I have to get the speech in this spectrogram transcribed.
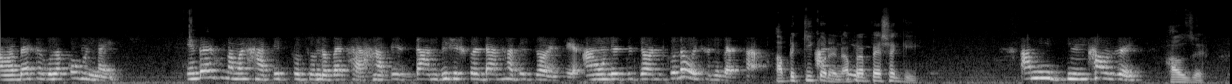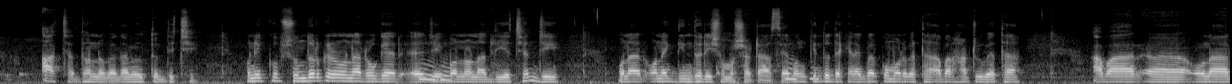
আমার ব্যথাগুলো কমন নাই। কিন্তু এখন আমার হাতের প্রচণ্ড ব্যথা হাতের ডান বিশেষ করে ডান হাতের জয়েন্টে আঙুলের যে জয়েন্টগুলো ওইখানে ব্যথা। আপনি কি করেন? আপনার পেশা কি? আমি হাউস ওয়াইফ আচ্ছা ধন্যবাদ আমি উত্তর দিচ্ছি। উনি খুব সুন্দর করে ওনার রোগের যে বর্ণনা দিয়েছেন জি ওনার অনেক দিন ধরেই সমস্যাটা আছে। এবং কিন্তু দেখেন একবার কোমর ব্যথা আবার হাঁটু ব্যথা আবার আহ, ওনার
